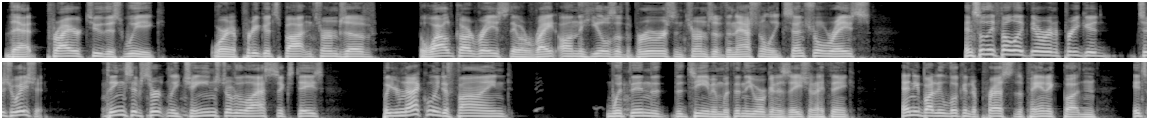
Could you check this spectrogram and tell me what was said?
that prior to this week were in a pretty good spot in terms of the wild card race. They were right on the heels of the Brewers in terms of the National League Central race. And so they felt like they were in a pretty good situation. Things have certainly changed over the last six days, but you're not going to find within the, the team and within the organization, I think, anybody looking to press the panic button it's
